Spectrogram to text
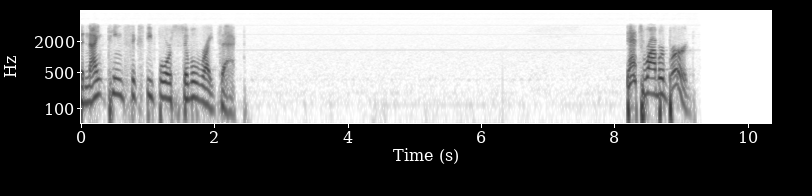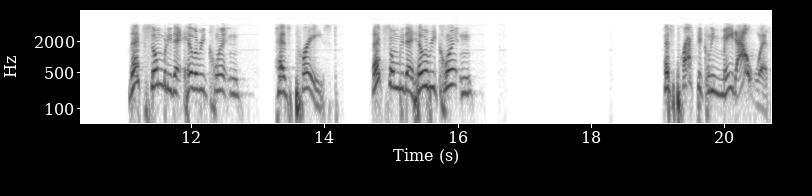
The 1964 Civil Rights Act. That's Robert Byrd. That's somebody that Hillary Clinton has praised. That's somebody that Hillary Clinton has practically made out with.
